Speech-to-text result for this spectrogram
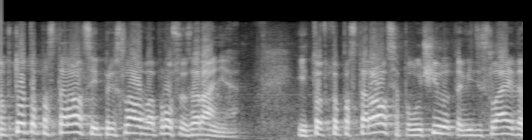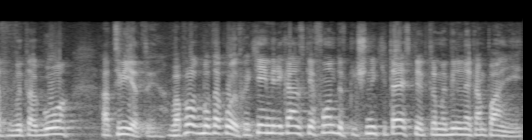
Но кто-то постарался и прислал вопросы заранее. И тот, кто постарался, получил это в виде слайдов в итого ответы. Вопрос был такой, в какие американские фонды включены китайские электромобильные компании?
